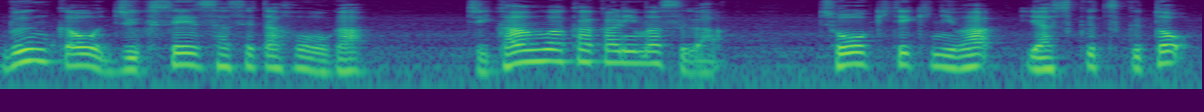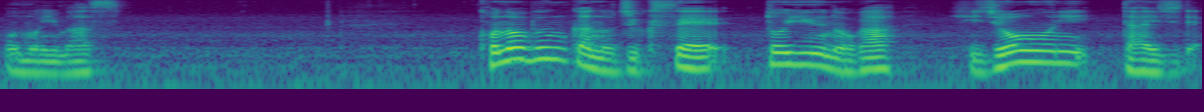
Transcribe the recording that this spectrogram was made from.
文化を熟成させた方が時間はかかりますが長期的には安くつくと思います。この文化の熟成というのが非常に大事で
